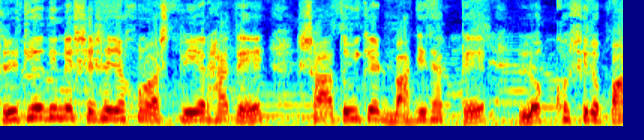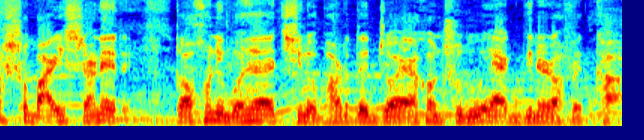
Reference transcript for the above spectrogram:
তৃতীয় দিনের শেষে যখন অস্ট্রেলিয়ার হাতে সাত উইকেট বাকি থাকতে লক্ষ্য ছিল পাঁচশো বাইশ রানের, তখনই বোঝা যাচ্ছিল ভারতের জয় এখন শুধু একদিনের অপেক্ষা।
